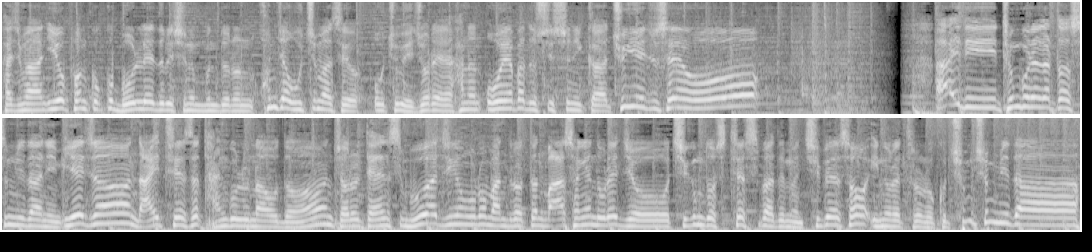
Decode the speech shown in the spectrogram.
하지만 이어폰 꽂고 몰래 들으시는 분들은 혼자 웃지 마세요. 어, 저왜 저래? 하는 오해받을 수 있으니까 주의해주세요. 아이디 둥근애가 떴습니다님 예전 나이트에서 단골로 나오던 저를 댄스 무아지경으로 만들었던 마성의 노래죠 지금도 스트레스 받으면 집에서 이 노래 틀어놓고 춤춥니다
